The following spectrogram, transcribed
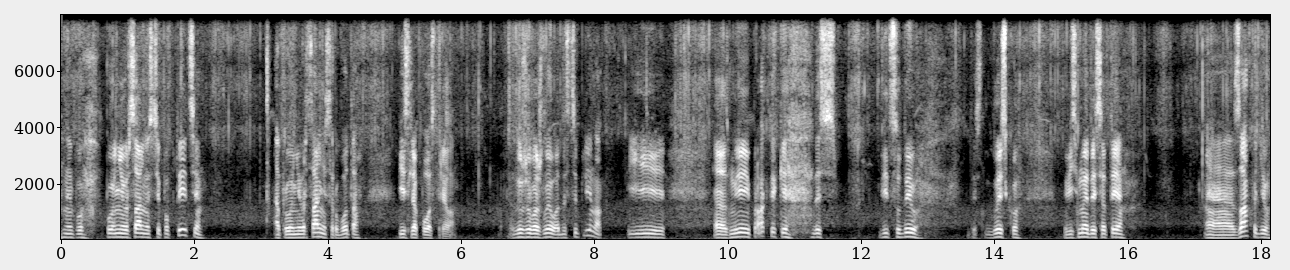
не по, по універсальності по птиці, а про універсальність робота після постріла. Дуже важлива дисципліна. І е, з моєї практики десь відсудив десь близько 80 е, заходів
